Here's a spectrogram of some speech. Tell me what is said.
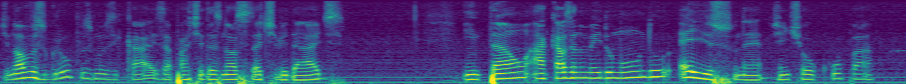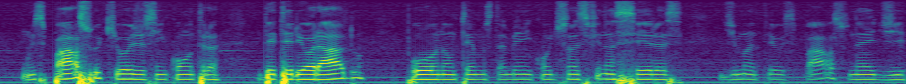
de novos grupos musicais a partir das nossas atividades. Então, a Casa no Meio do Mundo é isso, né? A gente ocupa um espaço que hoje se encontra deteriorado por não termos também condições financeiras de manter o espaço, né, de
